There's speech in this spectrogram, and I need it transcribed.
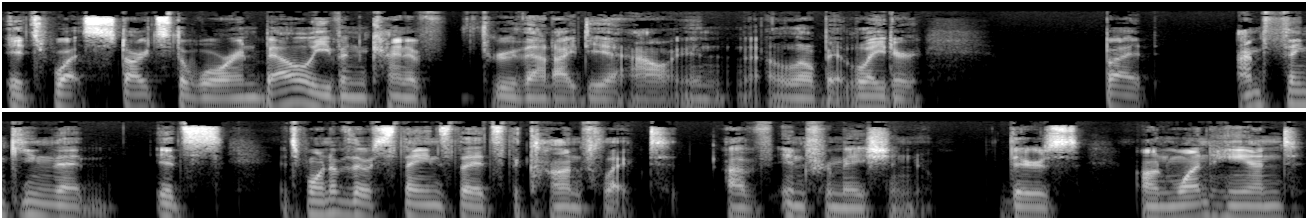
it's what starts the war. And Belle even kind of threw that idea out in a little bit later. But I'm thinking that it's it's one of those things that it's the conflict of information. There's on one hand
